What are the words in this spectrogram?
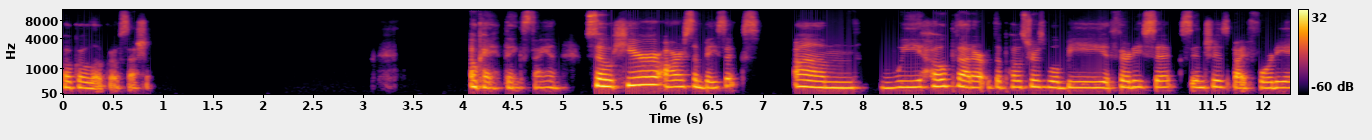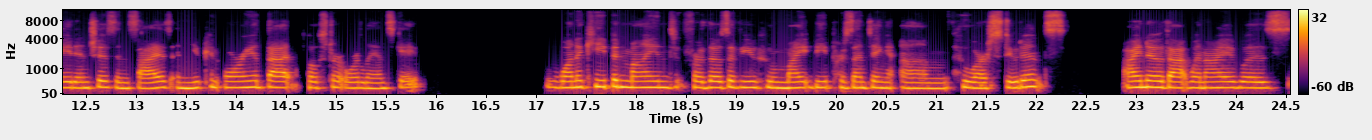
Poco Loco session. Okay, thanks, Diane. So here are some basics. Um, we hope that our, the posters will be 36 inches by 48 inches in size, and you can orient that poster or landscape. Want to keep in mind for those of you who might be presenting um, who are students. I know that when I was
